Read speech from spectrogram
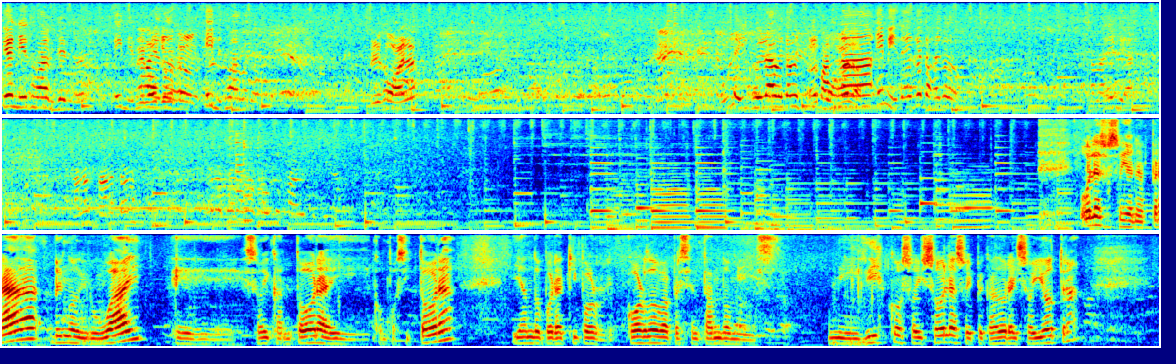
边你台唔知唔知？Amy 台喺嗰度，Amy 台喺嗰度。你台咧？唔好理佢啦，佢等佢自己瞓啦。Amy 喺嗰度喺嗰度，系咪 Amy 啊？行啦行啦走啦，走啦走啦，好快去食嘢。 Hola, yo soy Ana Prada, vengo de Uruguay, eh, soy cantora y compositora y ando por aquí por Córdoba presentando mis, mis discos, Soy sola, soy pecadora y soy otra,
